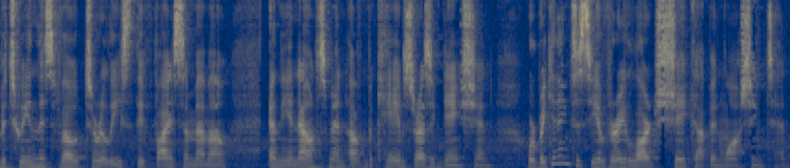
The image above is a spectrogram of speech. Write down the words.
Between this vote to release the FISA memo and the announcement of McCabe's resignation, we're beginning to see a very large shakeup in Washington,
